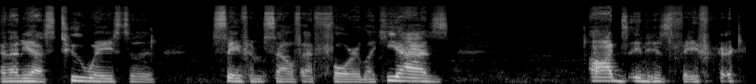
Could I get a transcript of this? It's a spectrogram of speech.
and then he has two ways to save himself at four. Like he has odds in his favor.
